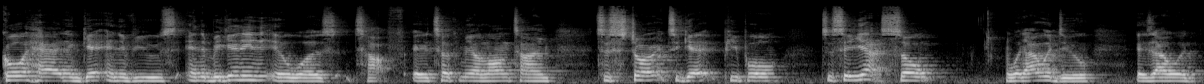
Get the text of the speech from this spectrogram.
go ahead and get interviews. In the beginning, it was tough. It took me a long time to start to get people to say yes. So, what I would do is I would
